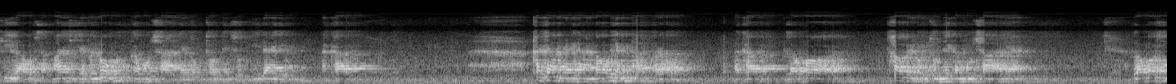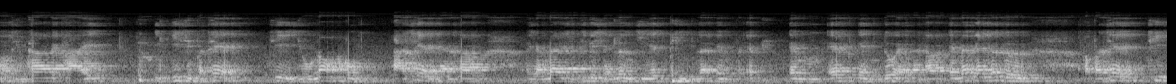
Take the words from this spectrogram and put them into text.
ที่เราสามารถที่จะไปร่วมกับกัมพูชาในลงทุนในส่วนนี้ได้อยู่นะครับค่าจ้างแรงงานเขาก็ยังต่ แล้วก็เข้าไปลงทุนในกัมพูชาเนี่ยเราก็ส่งสินค้าไปขายอีก 20 ประเทศที่อยู่นอกกลุ่มอาเซียนเนี่ยนะครับ อย่างได้สิทธิพิเศษเรื่อง GSP และ MF MFN ด้วยนะครับ MFN ก็คือประเทศที่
